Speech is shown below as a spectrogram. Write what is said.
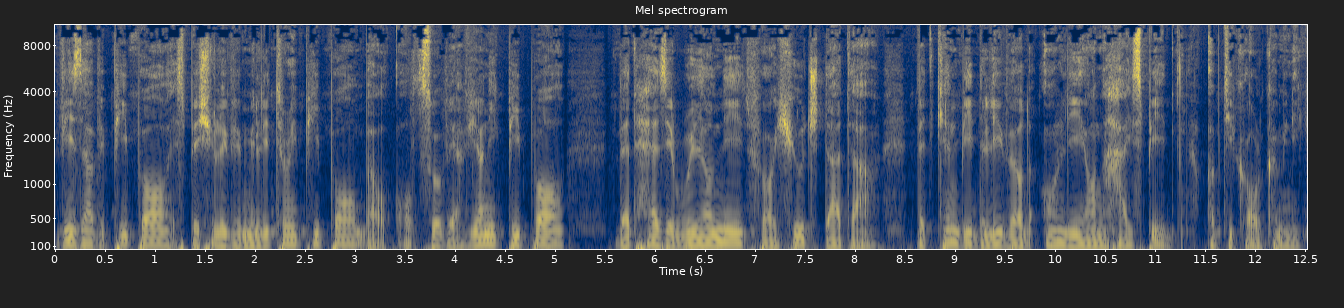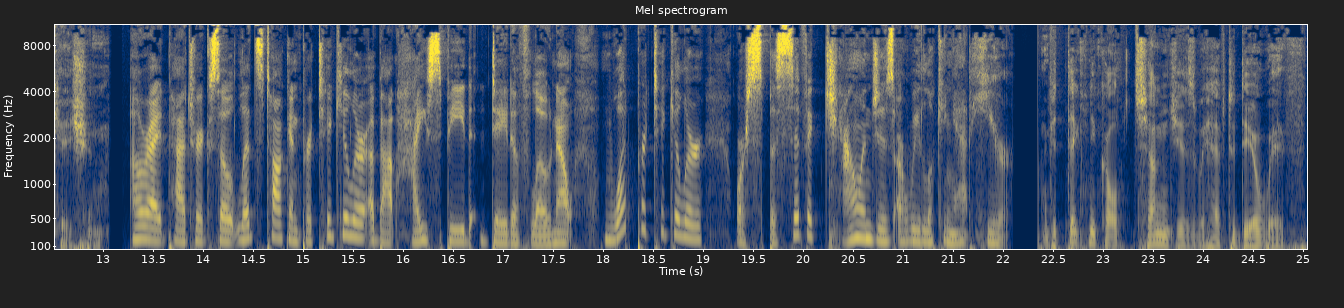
These are the people, especially the military people, but also the avionic people, that has a real need for huge data that can be delivered only on high speed optical communication. All right, Patrick. So let's talk in particular about high speed data flow. Now, what particular or specific challenges are we looking at here? The technical challenges we have to deal with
